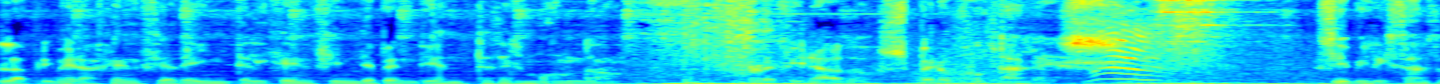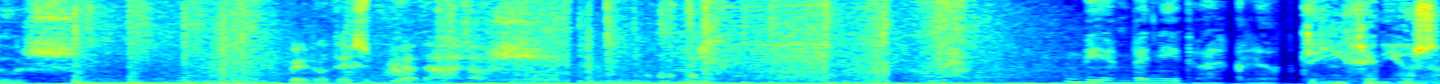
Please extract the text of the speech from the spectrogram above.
la primera agencia de inteligencia independiente del mundo. Refinados, pero brutales. Civilizados, pero despiadados. Bienvenido al club. Qué ingenioso.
